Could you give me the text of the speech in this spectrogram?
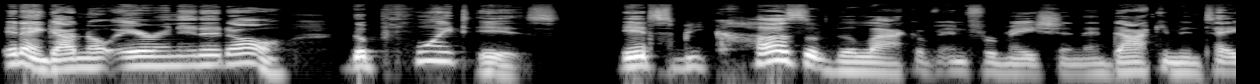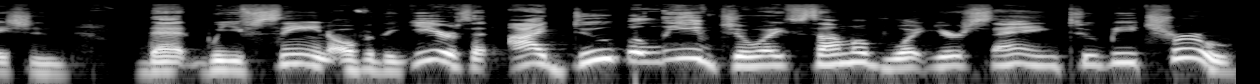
it ain't got no air in it at all. The point is, it's because of the lack of information and documentation that we've seen over the years that I do believe, Joy, some of what you're saying to be true.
